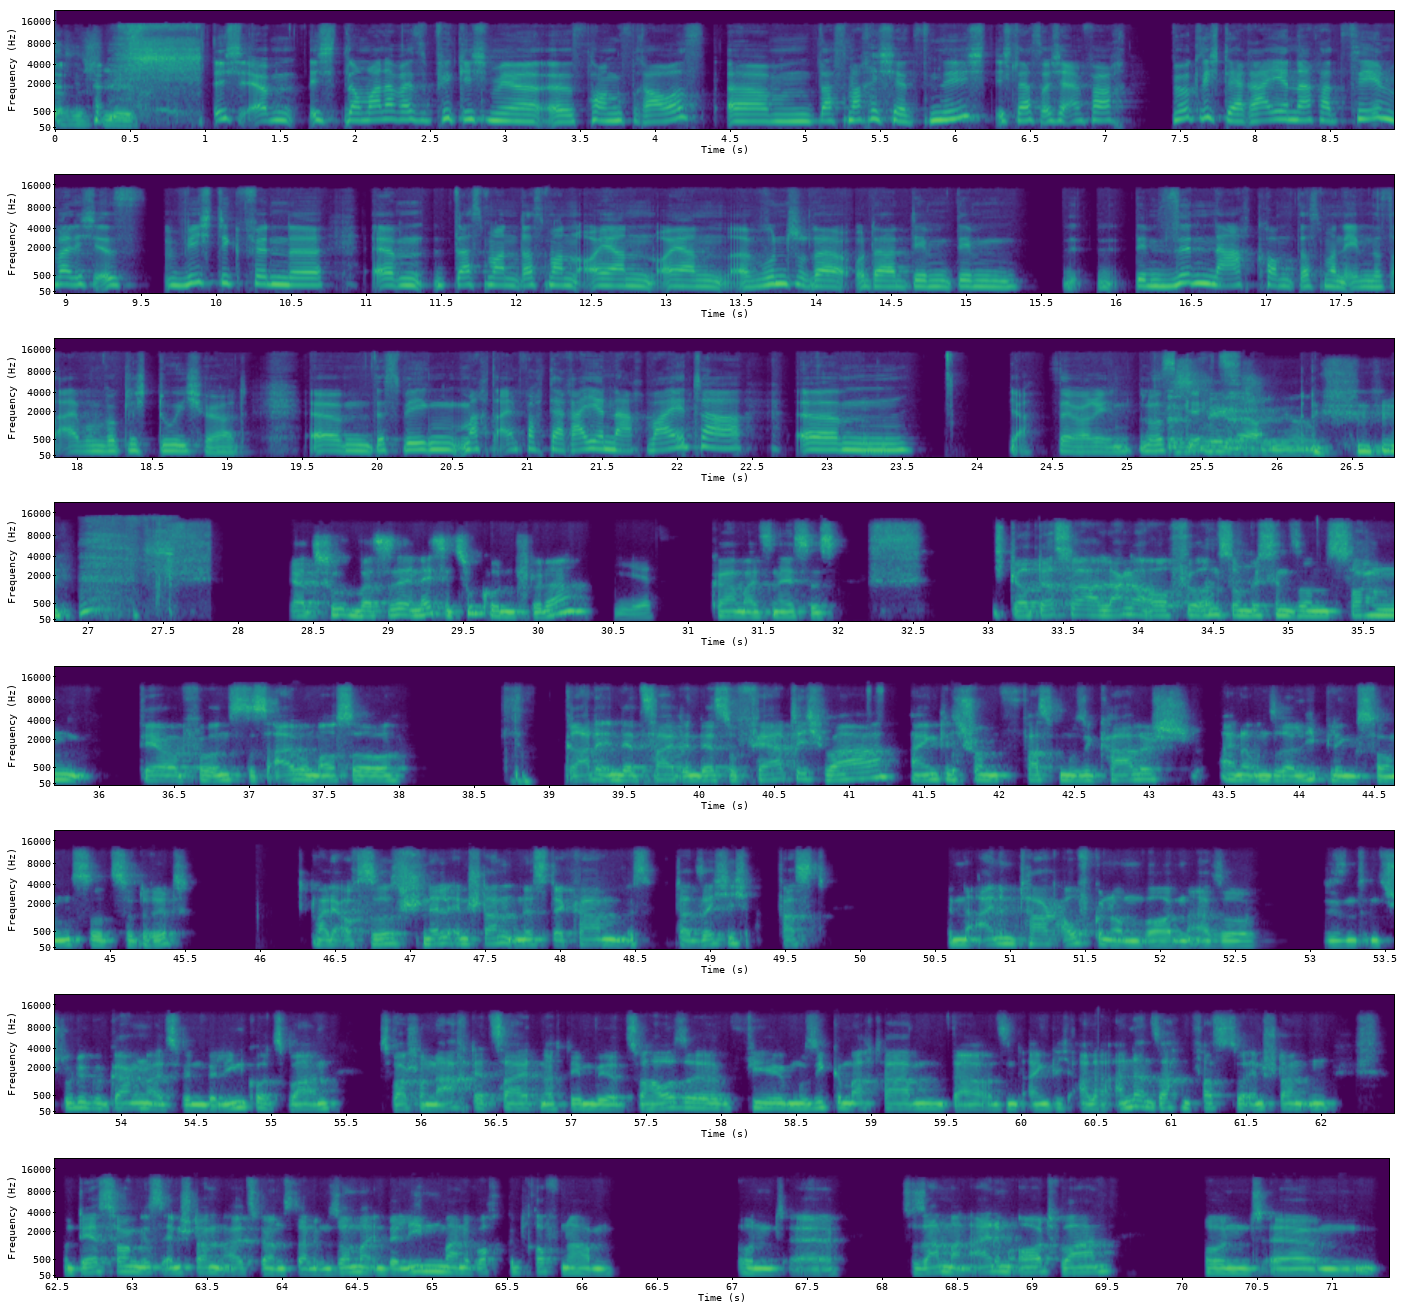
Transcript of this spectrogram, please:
das ist schwierig. Ich, ähm, ich normalerweise pick ich mir äh, Songs raus. Ähm, das mache ich jetzt nicht. Ich lasse euch einfach wirklich der Reihe nach erzählen, weil ich es wichtig finde, ähm, dass man, dass man euren, euren äh, Wunsch oder, oder dem, dem, dem Sinn nachkommt, dass man eben das Album wirklich durchhört. Ähm, deswegen macht einfach der Reihe nach weiter. Ähm, mhm. Ja, Severin, los das geht's. Das ist mega schön, ja. ja, zu, was ist der nächste Zukunft, oder? Yes. Kam als nächstes. Ich glaube, das war lange auch für uns so ein bisschen so ein Song, der für uns das Album auch so, gerade in der Zeit, in der es so fertig war, eigentlich schon fast musikalisch einer unserer Lieblingssongs so zu dritt, weil der auch so schnell entstanden ist. Der kam, ist tatsächlich fast in einem Tag aufgenommen worden. Also wir sind ins Studio gegangen, als wir in Berlin kurz waren. Es war schon nach der Zeit, nachdem wir zu Hause viel Musik gemacht haben. Da sind eigentlich alle anderen Sachen fast so entstanden. Und der Song ist entstanden, als wir uns dann im Sommer in Berlin mal eine Woche getroffen haben und äh, zusammen an einem Ort waren. Und ähm,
